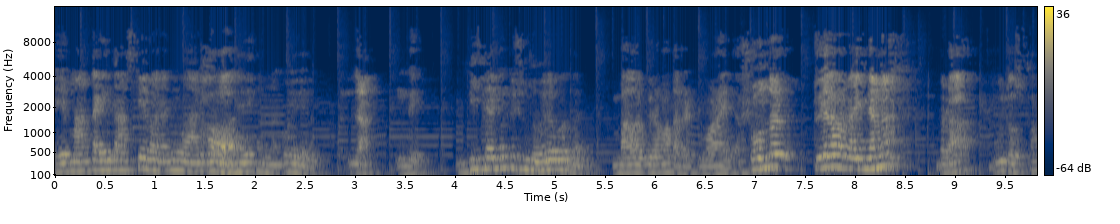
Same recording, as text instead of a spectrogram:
এই মাটা কিন্তু আজকে বানাই দিব আমি হ্যাঁ। বানাই দিতাম না করে দিলাম যা দেখ বিচার কিন্তু সুন্দর করে করবেন ভালো করে মাথাটা একটু বানাই দা। সুন্দর তুই আমার বাইক না না? বেড়া বুঝোস না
